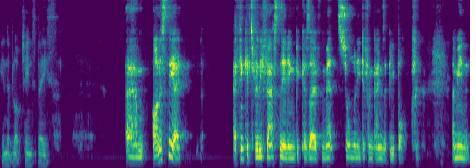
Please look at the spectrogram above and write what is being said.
in the blockchain space? Um, honestly, I I think it's really fascinating because I've met so many different kinds of people. I mean,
